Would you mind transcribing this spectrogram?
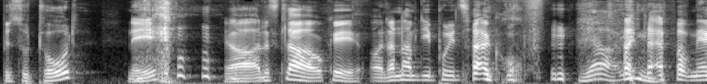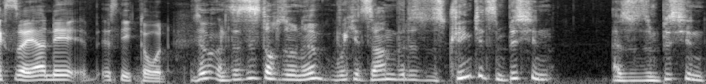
bist du tot? Nee. ja, alles klar, okay. Und dann haben die Polizei angerufen. Ja, eben. Und einfach merkst du, ja, nee, ist nicht tot. So, und das ist doch so, ne, wo ich jetzt sagen würde, das klingt jetzt ein bisschen, also so ein bisschen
